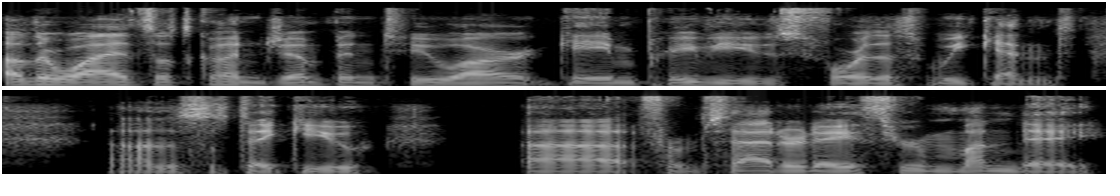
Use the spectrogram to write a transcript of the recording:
Otherwise, let's go ahead and jump into our game previews for this weekend. Uh, this will take you uh, from Saturday through Monday.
